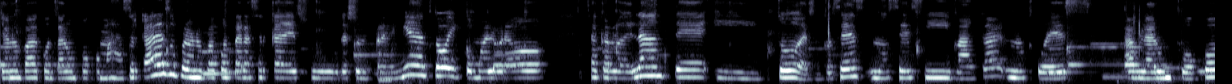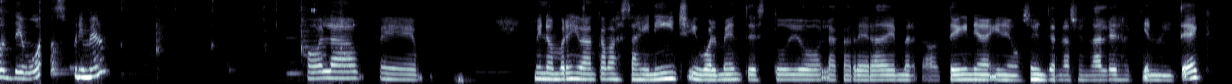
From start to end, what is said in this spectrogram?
ya nos va a contar un poco más acerca de eso, pero nos va a contar acerca de su, de su emprendimiento y cómo ha logrado sacarlo adelante y todo eso. Entonces, no sé si Ivanka nos puedes hablar un poco de vos primero. Hola, eh, mi nombre es Iván Masajinich, igualmente estudio la carrera de Mercadotecnia y Negocios Internacionales aquí en UNITEC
